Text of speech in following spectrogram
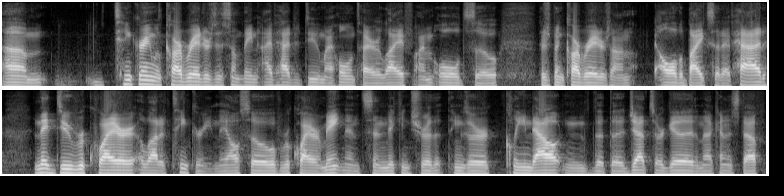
Um, tinkering with carburetors is something I've had to do my whole entire life. I'm old, so there's been carburetors on all the bikes that I've had, and they do require a lot of tinkering. They also require maintenance and making sure that things are cleaned out and that the jets are good and that kind of stuff.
